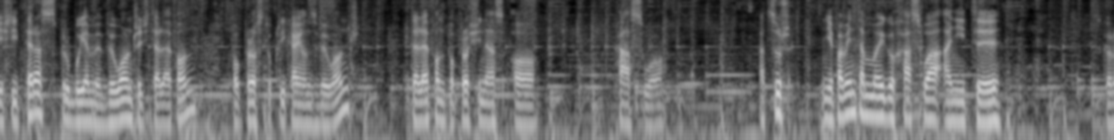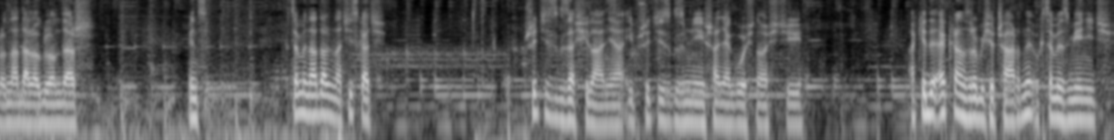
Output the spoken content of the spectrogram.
jeśli teraz spróbujemy wyłączyć telefon, po prostu klikając wyłącz, telefon poprosi nas o hasło. A cóż, nie pamiętam mojego hasła ani ty, skoro nadal oglądasz. Więc chcemy nadal naciskać przycisk zasilania i przycisk zmniejszania głośności. A kiedy ekran zrobi się czarny, chcemy zmienić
